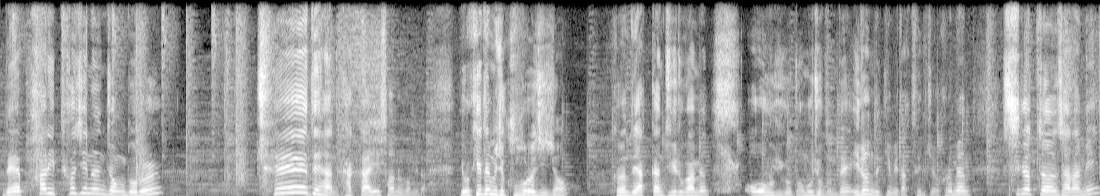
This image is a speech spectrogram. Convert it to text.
내 팔이 펴지는 정도를 최대한 가까이 서는 겁니다. 이렇게 되면 이제 구부러지죠. 그런데 약간 뒤로 가면 오 이거 너무 좁은데 이런 느낌이 딱 들죠. 그러면 숙였던 사람이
